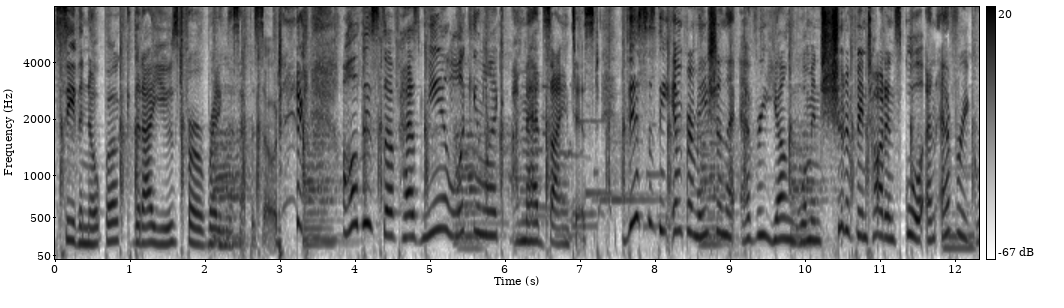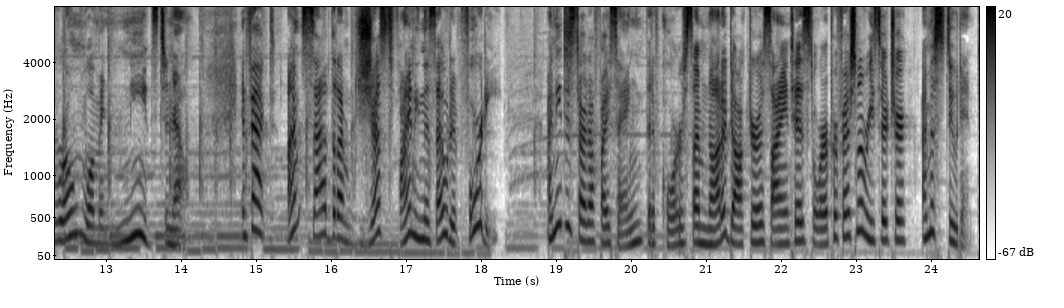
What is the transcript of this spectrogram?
see the notebook that I used for writing this episode. All this stuff has me looking like a mad scientist. This is the information that every young woman should have been taught in school and every grown woman needs to know. In fact, I'm sad that I'm just finding this out at 40. I need to start off by saying that, of course, I'm not a doctor, a scientist, or a professional researcher. I'm a student,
